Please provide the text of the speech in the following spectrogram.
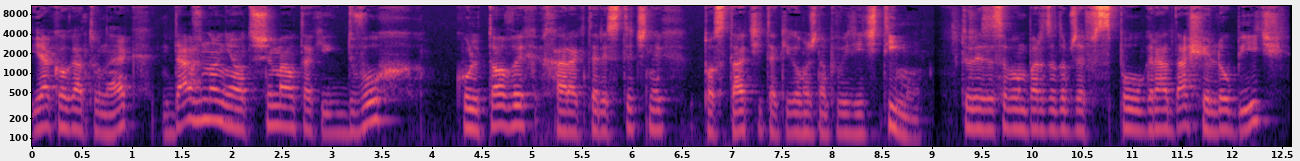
jako gatunek dawno nie otrzymał takich dwóch kultowych, charakterystycznych postaci, takiego można powiedzieć teamu, który ze sobą bardzo dobrze współgra, da się lubić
